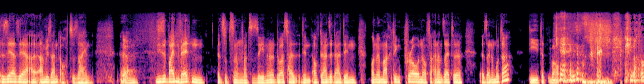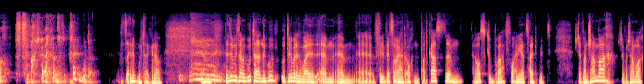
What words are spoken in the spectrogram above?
sehr, sehr äh, amüsant auch zu sein. Ja. Ähm, diese beiden Welten sozusagen mal zu sehen. Ne? Du hast halt den, auf der einen Seite halt den Online-Marketing Pro und auf der anderen Seite äh, seine Mutter, die das überhaupt nicht ist. genau. Auf der anderen Seite seine Mutter. Seine Mutter, genau. ähm, das ist übrigens eine gute, eine gute Überleitung, weil ähm, ähm, äh, Philipp Westermeier hat auch einen Podcast ähm, herausgebracht vor einiger Zeit mit Stefan Schambach. Stefan Schambach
